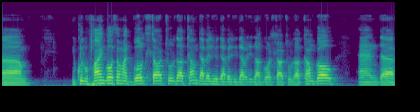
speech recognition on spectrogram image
um, you could find both of them at goldstartool.com, www.goldstartool.com. Go and uh,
